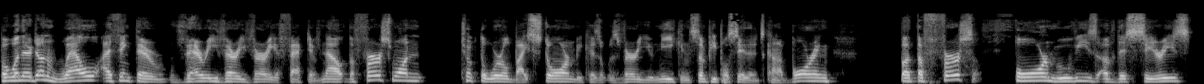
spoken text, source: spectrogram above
but when they're done well, I think they're very very very effective. Now the first one took the world by storm because it was very unique, and some people say that it's kind of boring. But the first four movies of this series,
